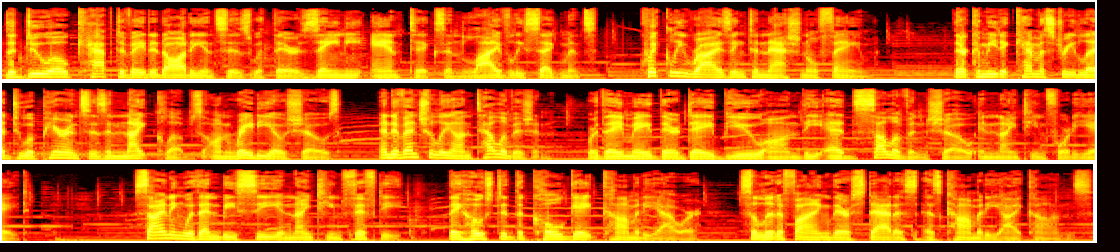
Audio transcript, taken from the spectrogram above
the duo captivated audiences with their zany antics and lively segments, quickly rising to national fame. Their comedic chemistry led to appearances in nightclubs, on radio shows, and eventually on television, where they made their debut on The Ed Sullivan Show in 1948. Signing with NBC in 1950, they hosted the Colgate Comedy Hour, solidifying their status as comedy icons.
